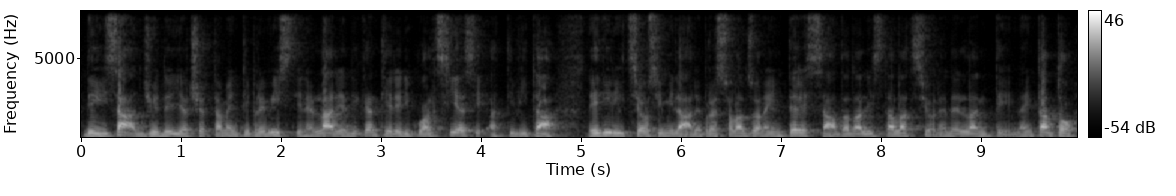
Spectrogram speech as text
dei saggi e degli accertamenti previsti nell'area di cantiere di qualsiasi attività edilizia o similare presso la zona interessata dall'installazione dell'antenna. Intanto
